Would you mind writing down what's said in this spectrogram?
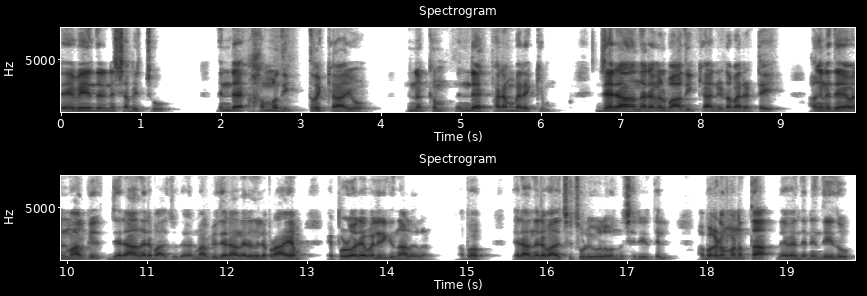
ദേവേന്ദ്രനെ ശപിച്ചു. നിന്റെ അഹമ്മതി ഇത്രയ്ക്കായോ? നിനക്കും നിന്റെ പരമ്പരയ്ക്കും. ജരാനരകൾ ബാധിക്കാൻ ഇടവരട്ടെ. അങ്ങനെ ദേവന്മാർക്ക് ജരാനര ബാധിച്ചു. ദേവന്മാർക്ക് ജരാനരൊന്നുമില്ല. പ്രായം എപ്പോഴും ഒരേപോലെ ഇരിക്കുന്ന ആളുകളാണ്. അപ്പോൾ ജരാനര ബാധിച്ച് ചുളിവുകൾ വന്നു ശരീരത്തിൽ. അപകടം മണത്ത ദേവേന്ദ്രൻ എന്ത് ചെയ്തു?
